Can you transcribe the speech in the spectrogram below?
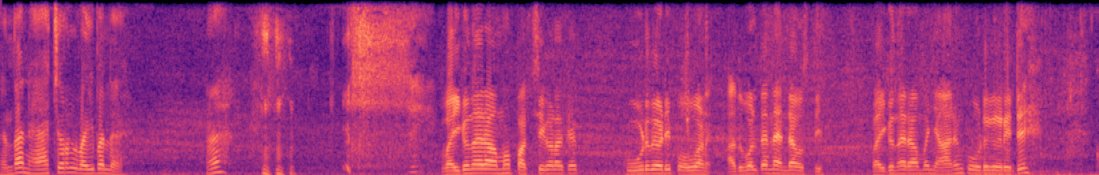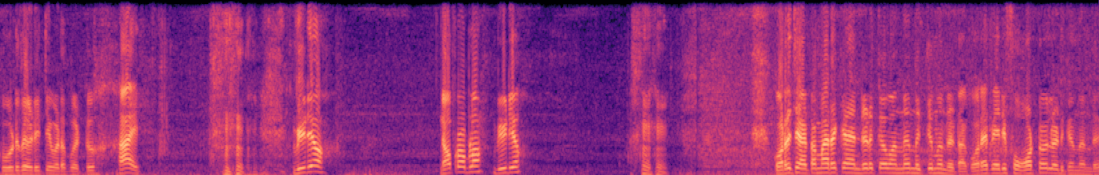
എന്താ നാച്ചുറൽ വൈബല്ലേ ഏ? വൈകുന്നേരം ആകുമ്പോൾ പക്ഷികളൊക്കെ കൂട് തേടി പോവാണ്. അതുപോലെ തന്നെ എന്റെ അവസ്ഥയും. വൈകുന്നേരം ആകുമ്പോൾ ഞാനും കൂട് കയറിയിട്ട് കൂട് തേടിയിട്ട് ഇവിടെ പെട്ടു. Hi video? No problem video. കുറേ ചേട്ടന്മാരൊക്കെ എന്റെ അടുക്ക വന്ന് നിൽക്കുന്നുണ്ട് കേട്ടോ കുറേ പേര് ഫോട്ടോയിൽ എടുക്കുന്നുണ്ട്.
